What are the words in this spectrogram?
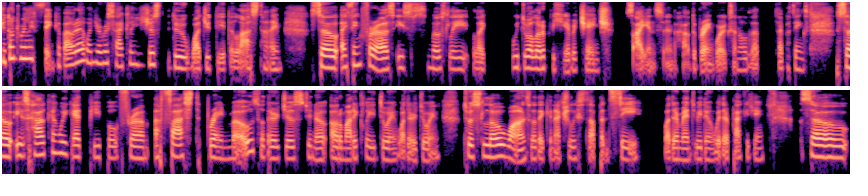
you don't really think about it when you're recycling. You just do what you did the last time. So I think for us, it's mostly like we do a lot of behavior change science and how the brain works and all that type of things. So is how can we get people from a fast brain mode, so they're just, you know, automatically doing what they're doing, to a slow one so they can actually stop and see what they're meant to be doing with their packaging. So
